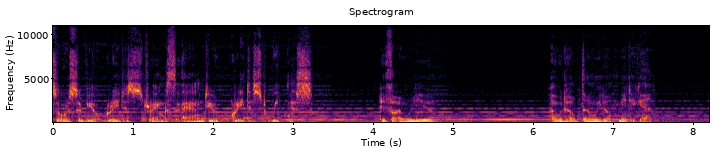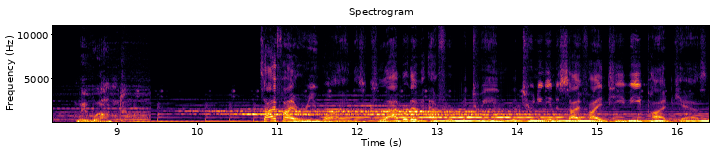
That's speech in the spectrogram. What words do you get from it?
Source of your greatest strength and your greatest weakness. If I were you, I would hope that we don't meet again. We won't. Sci Fi Rewind is a collaborative effort between the Tuning into Sci Fi TV podcast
